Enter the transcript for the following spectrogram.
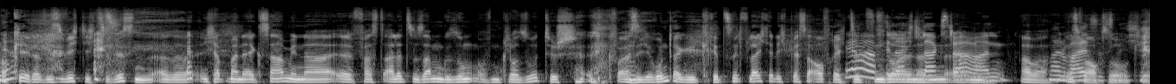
Ja? Okay, das ist wichtig zu wissen. Also ich habe meine Examina äh, fast alle zusammengesunken auf dem Klausurtisch äh, quasi runtergekritzelt. Vielleicht hätte ich besser aufrecht ja, sitzen vielleicht sollen. Vielleicht lag daran. Ähm, aber Man es weiß war auch es so nicht. okay.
